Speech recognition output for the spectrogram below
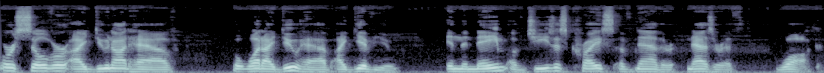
or silver I do not have, but what I do have I give you. In the name of Jesus Christ of Nazareth, walk.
